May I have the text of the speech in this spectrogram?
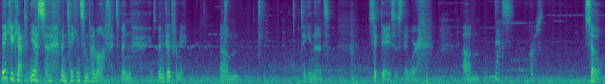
Thank you, Captain. Yes, I've been taking some time off. It's been it's been good for me. Um, taking that sick days as they were. um, Yes, of course. so,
